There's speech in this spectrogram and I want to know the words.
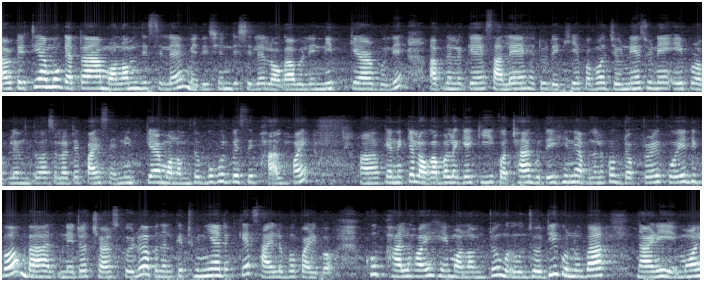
আৰু তেতিয়া মোক এটা মলম দিছিলে মেডিচিন দিছিলে লগা বুলি নিপ কেয়াৰ বুলি। আপোনালোকে চালে সেইটো দেখিয়ে পাব। যোনে যোনে এই প্ৰব্লেমটো আচলতে পাইছে নিপ কেয়াৰ মলমটো বহুত বেছি ভাল হয়। কেনেকৈ লগাব লাগে কি কথা গোটেইখিনি আপোনালোকক ডক্টৰে কৈয়ে দিব বা নেটত চাৰ্চ কৰিলেও আপোনালোকে ধুনীয়াকৈ চাই ল'ব পাৰিব। খুব ভাল হয় সেই মলমটো। যদি কোনোবা নাৰী মই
